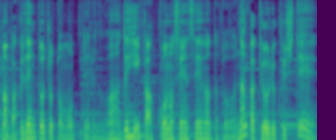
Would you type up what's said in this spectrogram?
まあ、漠然とちょっと思っているのは是非学校の先生方と何か協力して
